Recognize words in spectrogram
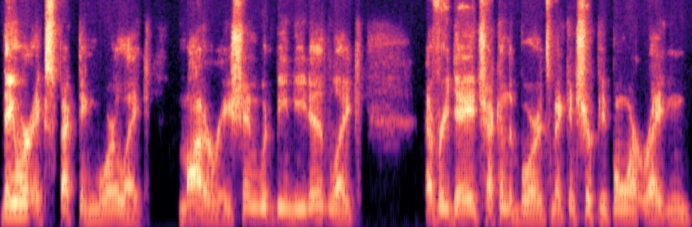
they were expecting more like moderation would be needed. Like every day checking the boards, making sure people weren't writing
